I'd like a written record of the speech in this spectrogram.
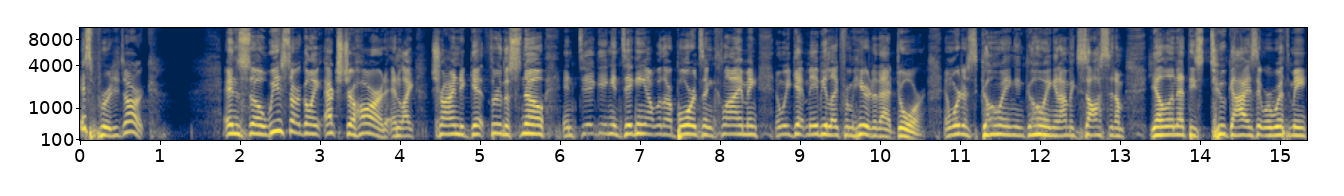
it's pretty dark. And so we start going extra hard and like trying to get through the snow and digging and digging out with our boards and climbing. And we get maybe like from here to that door. And we're just going and going. And I'm exhausted. I'm yelling at these two guys that were with me,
